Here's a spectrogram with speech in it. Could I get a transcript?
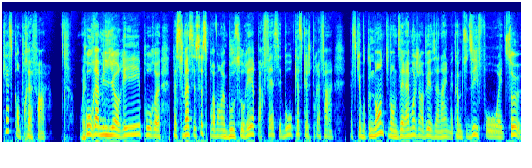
qu'est-ce qu'on pourrait faire. Pour améliorer, pour. Euh, parce que souvent, c'est ça, c'est pour avoir un beau sourire, parfait, c'est beau. Qu'est-ce que je pourrais faire? Parce qu'il y a beaucoup de monde qui vont me dire Moi, j'en veux Evzaline. Mais comme tu dis, il faut être sûr.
